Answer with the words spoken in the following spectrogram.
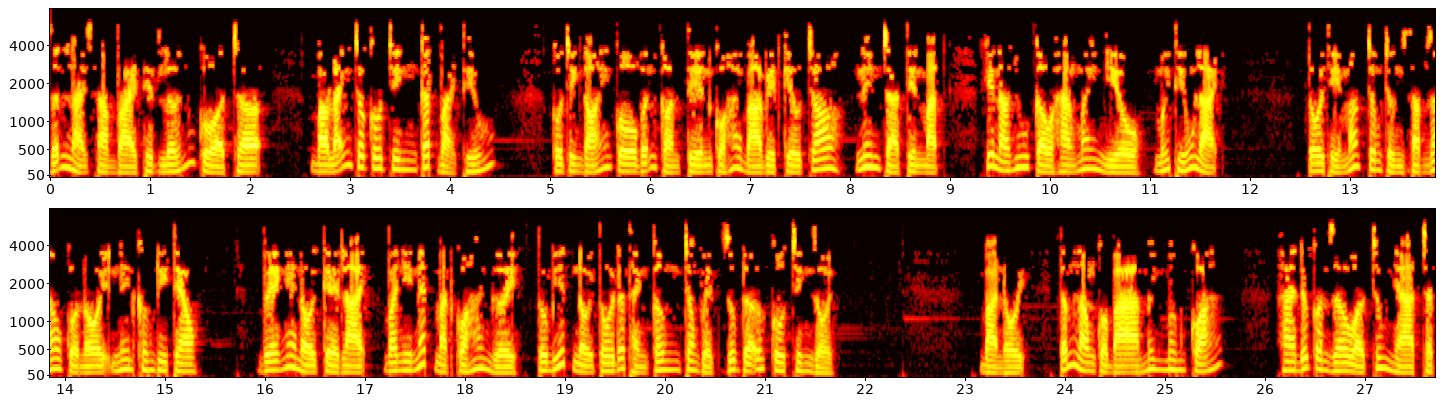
dẫn lại sạp vải thịt lớn của chợ, bảo lãnh cho cô Trinh cất vải thiếu. Cô Trinh nói cô vẫn còn tiền của hai bà Việt Kiều cho, nên trả tiền mặt, khi nào nhu cầu hàng may nhiều mới thiếu lại. Tôi thì mắc trong chừng sạp rau của nội nên không đi theo. Về nghe nội kể lại và nhìn nét mặt của hai người, tôi biết nội tôi đã thành công trong việc giúp đỡ cô Trinh rồi. Bà nội, tấm lòng của bà minh mông quá. Hai đứa con dâu ở trong nhà chật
